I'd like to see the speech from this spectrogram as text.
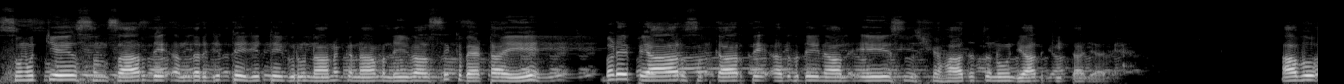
ਸਮੁੱਚੇ ਸੰਸਾਰ ਦੇ ਅੰਦਰ ਜਿੱਥੇ ਜਿੱਥੇ ਗੁਰੂ ਨਾਨਕ ਨਾਮ ਲੇਵਾ ਸਿੱਖ ਬੈਠਾ ਏ, ਬੜੇ ਪਿਆਰ, ਸਤਕਾਰ ਤੇ ਅਦਬ ਦੇ ਨਾਲ ਇਸ ਸ਼ਹਾਦਤ ਨੂੰ ਯਾਦ ਕੀਤਾ ਜਾ ਰਿਹਾ ਆਵੋ,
